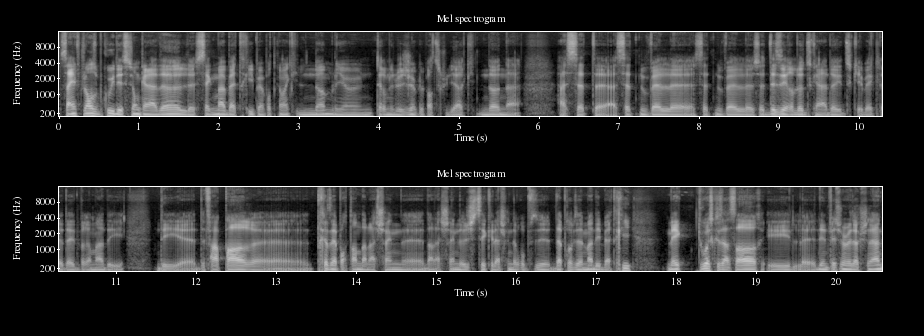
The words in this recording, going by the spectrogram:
ça influence beaucoup les décisions au Canada, le segment batterie, peu importe comment il le nomme. il y a une terminologie un peu particulière qui donne à à cette, euh, à cette nouvelle, euh, cette nouvelle, ce désir-là du Canada et du Québec d'être vraiment des, des, euh, de faire part très importante dans la chaîne, dans la chaîne logistique et la chaîne d'approvisionnement des batteries. Mais d'où est-ce que ça sort et l'Inflation Reduction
